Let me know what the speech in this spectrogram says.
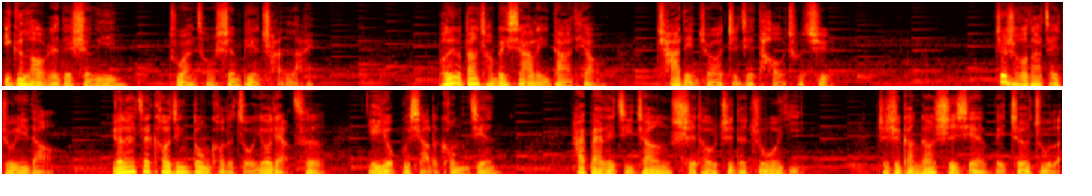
一个老人的声音突然从身边传来，朋友当场被吓了一大跳，差点就要直接逃出去。这时候他才注意到，原来在靠近洞口的左右两侧也有不小的空间，还摆了几张石头制的桌椅，只是刚刚视线被遮住了，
